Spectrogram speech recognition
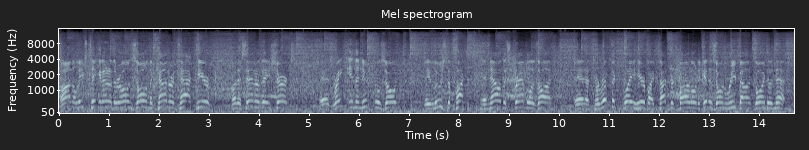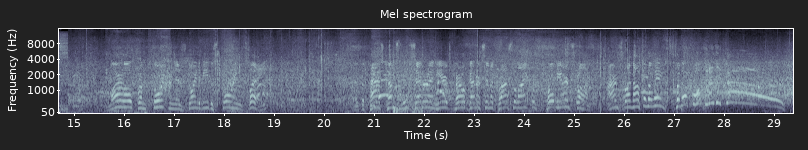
Oh, the Leafs take it out of their own zone. The counterattack here by the San Jose Sharks is right in the neutral zone. They lose the puck, and now the scramble is on. And a terrific play here by Patrick Marleau to get his own rebound going to the net. Marleau from Thornton is going to be the scoring play. As the pass comes through center, and here's Carl Gunnarsson across the line from Colby Armstrong. Armstrong off on the wing. Phaneuf rolls it in the goal!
